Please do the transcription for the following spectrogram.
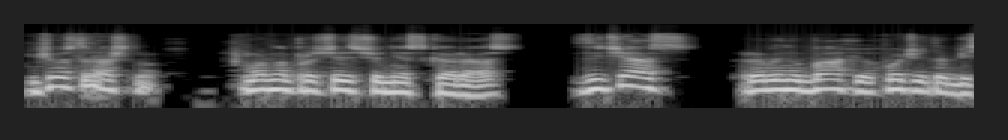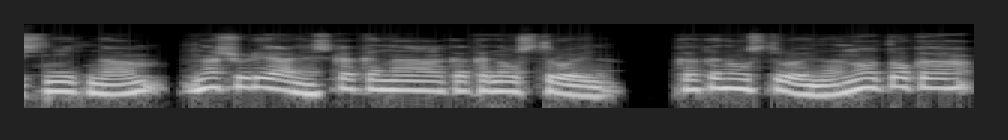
Ничего страшного. Можно прочесть еще несколько раз. Сейчас Рабин Бахи хочет объяснить нам нашу реальность, как она, как она устроена. Как она устроена, но только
